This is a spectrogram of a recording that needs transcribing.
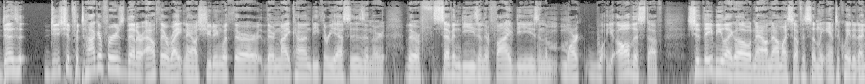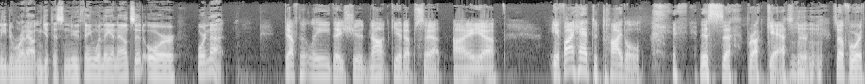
Does do, should photographers that are out there right now shooting with their their Nikon D3s and their their 7Ds and their 5Ds and the Mark all this stuff should they be like oh now now my stuff is suddenly antiquated I need to run out and get this new thing when they announce it or or not Definitely they should not get upset. I uh, if I had to title this uh, broadcast or so forth,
